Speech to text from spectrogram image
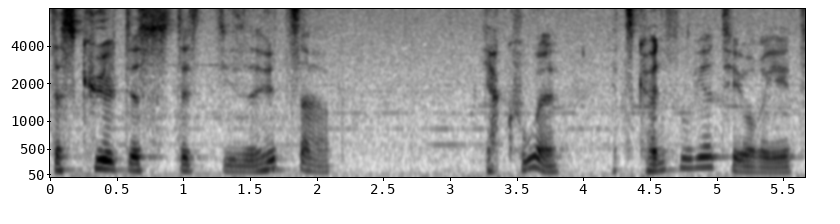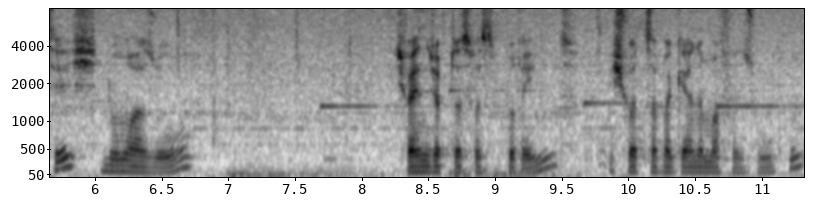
das kühlt das, das, diese Hitze ab. Ja, cool. Jetzt könnten wir theoretisch, nur mal so. Ich weiß nicht, ob das was bringt. Ich würde es aber gerne mal versuchen.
